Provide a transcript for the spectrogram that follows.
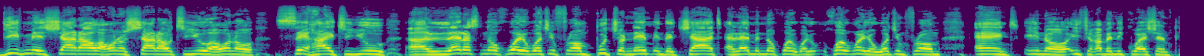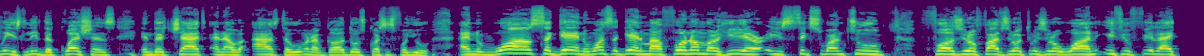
give me a shout out. I want to shout out to you. I want to say hi to you. Uh, let us know where you're watching from. Put your name in the chat and let me know where, where, where you're watching from. And you know, if you have any question, please leave the questions in the chat, and I will ask the woman of God those questions for you. And once again, once again, my phone number here is 612 405 0301. If you feel like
